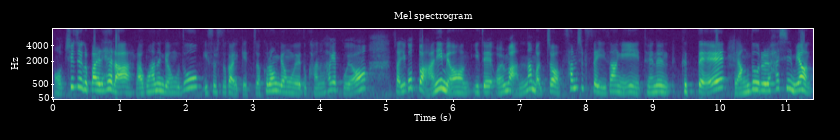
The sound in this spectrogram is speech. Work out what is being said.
어, 취직을 빨리 해라라고 하는 경우도 있을 수가 있겠죠. 그런 경우에도 가능하겠고요. 자 이것도 아니면 이제 얼마 안 남았죠. 30세 이상이 되는 그때 양도를 하시면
